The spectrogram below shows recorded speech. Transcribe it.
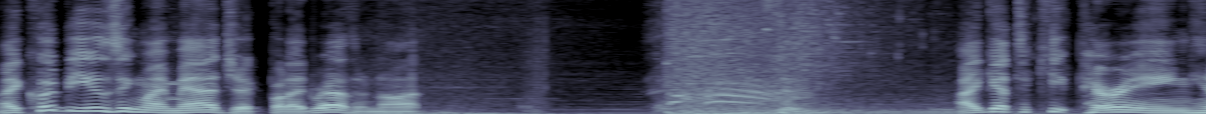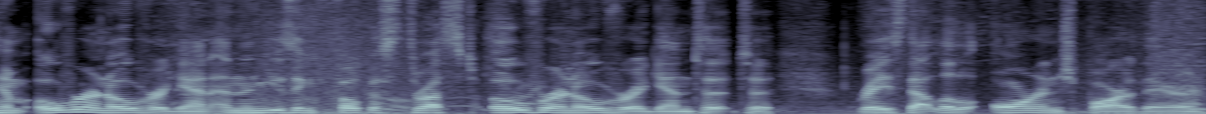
I could be using my magic, but I'd rather not. I get to keep parrying him over and over again, and then using focus thrust over and over again to, to raise that little orange bar there.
